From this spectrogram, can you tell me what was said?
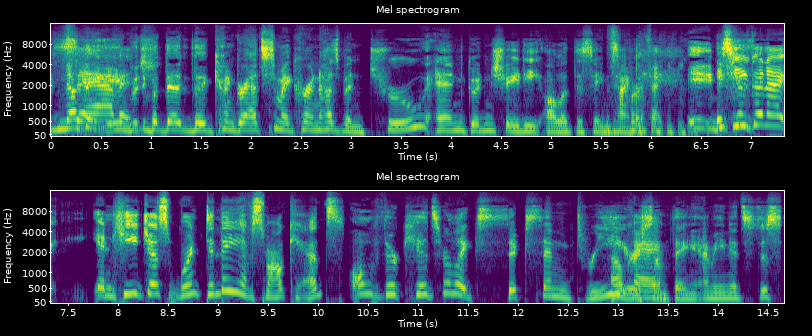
Eh, Savage. But, but the the congrats to my current husband, true and good and shady, all at the same time. Perfect. It- eh, Is he gonna? And he just weren't. Didn't they have small kids? Oh, their kids are like six and three or something. I mean, it's just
